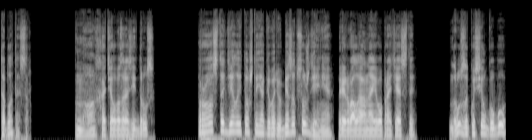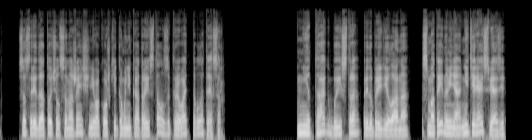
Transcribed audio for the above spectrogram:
таблотессор». «Но», — хотел возразить Друс, «Просто делай то, что я говорю, без обсуждения», — прервала она его протесты. Друз закусил губу, сосредоточился на женщине в окошке коммуникатора и стал закрывать таблотессор. «Не так быстро», — предупредила она. «Смотри на меня, не теряй связи».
